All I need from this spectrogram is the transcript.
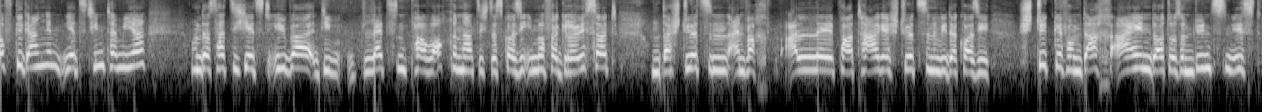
aufgegangen, jetzt hinter mir. Und das hat sich jetzt über die letzten paar Wochen hat sich das quasi immer vergrößert. Und da stürzen einfach alle paar Tage stürzen wieder quasi Stücke vom Dach ein, dort wo es am dünnsten ist.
